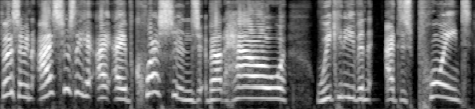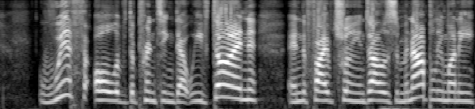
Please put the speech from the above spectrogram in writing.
folks, I mean, I seriously, I, I have questions about how we can even, at this point, with all of the printing that we've done and the $5 trillion of monopoly money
